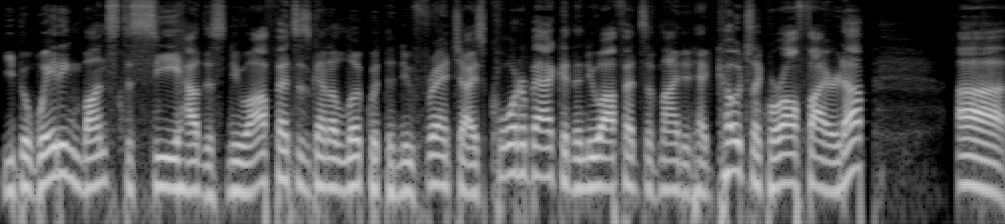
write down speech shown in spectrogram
You've been waiting months to see how this new offense is going to look with the new franchise quarterback and the new offensive-minded head coach. Like we're all fired up. Uh,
